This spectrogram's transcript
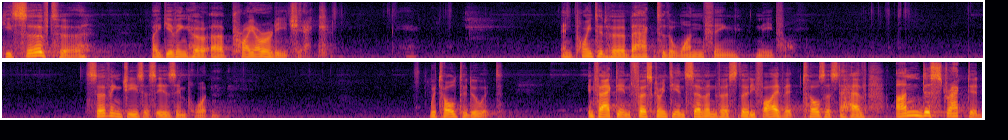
He served her by giving her a priority check. and pointed her back to the one thing needful. Serving Jesus is important. We're told to do it. In fact, in 1 Corinthians 7, verse 35, it tells us to have undistracted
